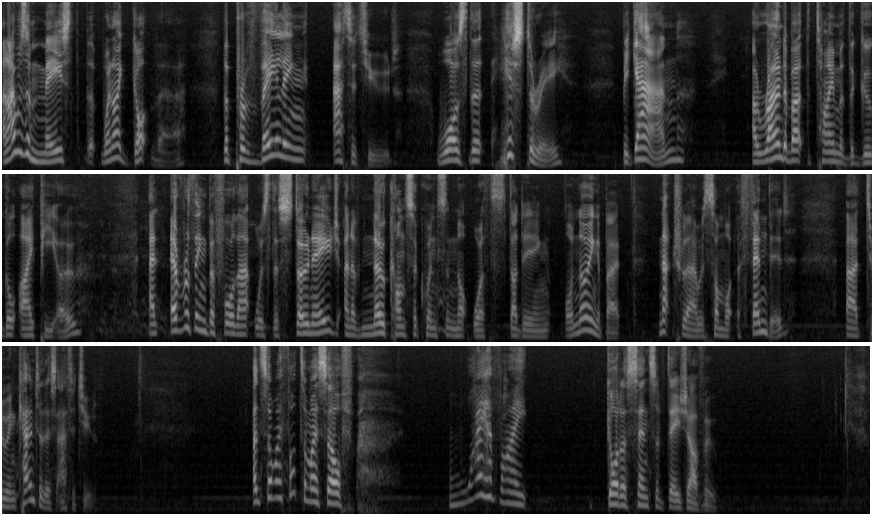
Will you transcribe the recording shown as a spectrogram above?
And I was amazed that when I got there, the prevailing attitude was that history began around about the time of the Google IPO. And everything before that was the Stone Age and of no consequence and not worth studying or knowing about naturally, I was somewhat offended uh, to encounter this attitude. And so I thought to myself, why have I got a sense of deja vu?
